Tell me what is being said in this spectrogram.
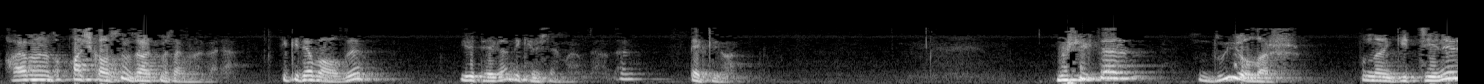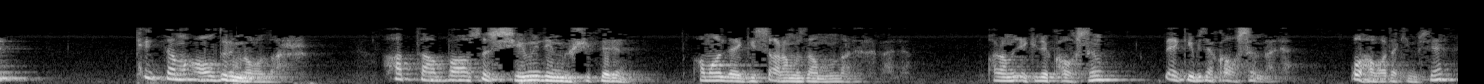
Hayvanlar aç kalsın zarar etmez hayvanlar böyle. İki deve aldı. Biri peygamber, ikincisi var. Bekliyor. Müşrikler duyuyorlar bunların gittiğini pek de ama aldırmıyorlar. Hatta bazı sevindi müşriklerin aman der gitsin aramızdan bunlar der böyle. Aramız ikili kalsın belki bize kalsın böyle. O havada kimse.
